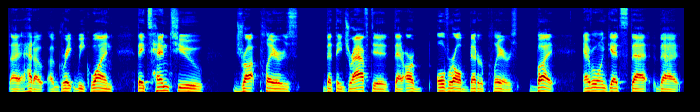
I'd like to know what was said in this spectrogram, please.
that had a, a great week one, they tend to drop players that they drafted that are overall better players, but everyone gets that that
